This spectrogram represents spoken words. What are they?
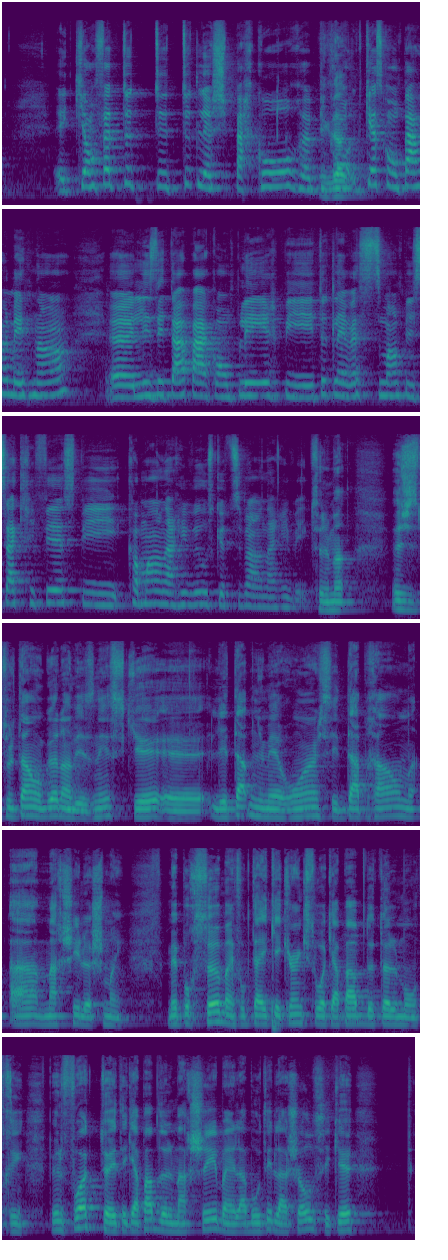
euh, qui ont fait tout, tout, tout le parcours, puis qu'est-ce qu'on parle maintenant, euh, les étapes à accomplir, puis tout l'investissement, puis le sacrifice, puis comment en arriver où ce que tu veux en arriver. Absolument. Je dis tout le temps aux gars dans le business que euh, l'étape numéro un, c'est d'apprendre à marcher le chemin. Mais pour ça, ben, il faut que tu aies quelqu'un qui soit capable de te le montrer. Puis une fois que tu as été capable de le marcher, ben, la beauté de la chose, c'est que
